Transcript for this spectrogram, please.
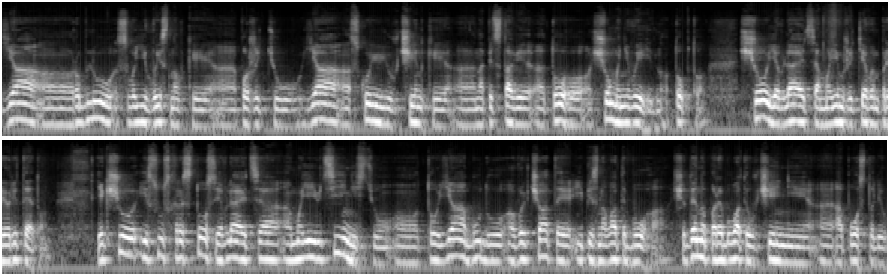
я роблю свої висновки по життю, я скоюю вчинки на підставі того, що мені вигідно, тобто, що є моїм життєвим пріоритетом. Якщо Ісус Христос є моєю цінністю, то я буду вивчати і пізнавати Бога, щоденно перебувати у вченні е, апостолів.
